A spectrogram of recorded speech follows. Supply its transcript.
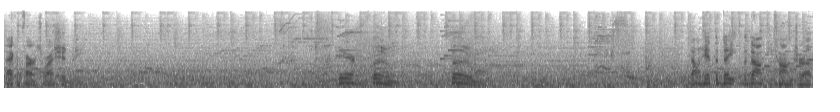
back in first, where I should be. Here, boom. Boom. Don't hit the the Donkey Kong truck.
